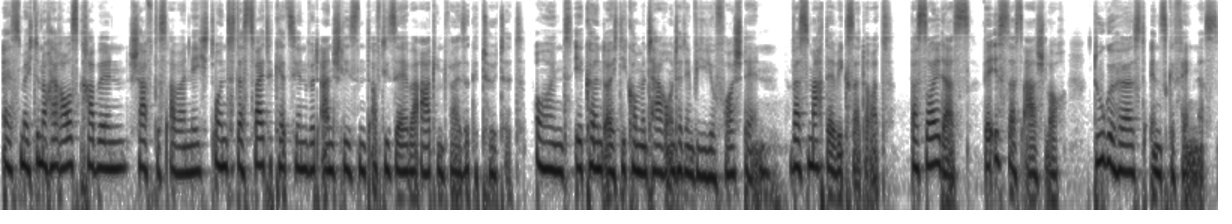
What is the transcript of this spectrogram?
Es möchte noch herauskrabbeln, schafft es aber nicht und das zweite Kätzchen wird anschließend auf dieselbe Art und Weise getötet. Und ihr könnt euch die Kommentare unter dem Video vorstellen. Was macht der Wichser dort? Was soll das? Wer ist das Arschloch? Du gehörst ins Gefängnis.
